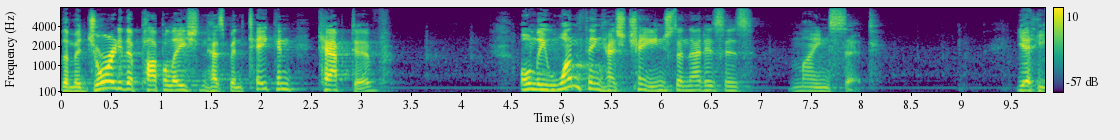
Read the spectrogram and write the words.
The majority of the population has been taken captive. Only one thing has changed, and that is his mindset. Yet he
